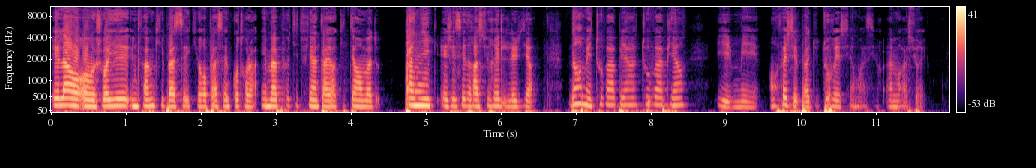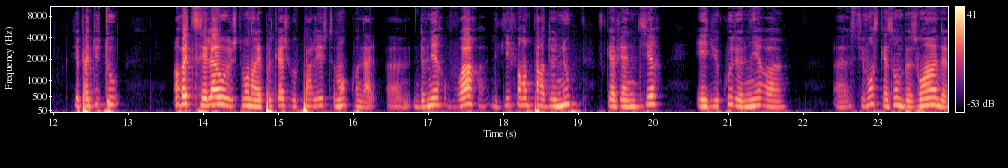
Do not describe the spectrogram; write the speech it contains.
Et là, je voyais une femme qui passait, qui repassait le contrôleur, et ma petite fille intérieure qui était en mode panique, et j'essayais de rassurer, de lui dire, non mais tout va bien, tout va bien. Et, mais en fait, j'ai pas du tout réussi à me rassurer. À me rassurer. J'ai pas du tout. En fait, c'est là où justement dans les podcasts, je vous parlais justement qu'on a euh, de venir voir les différentes parts de nous, ce qu'elles viennent dire, et du coup de venir euh, euh, suivant ce qu'elles ont besoin de.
